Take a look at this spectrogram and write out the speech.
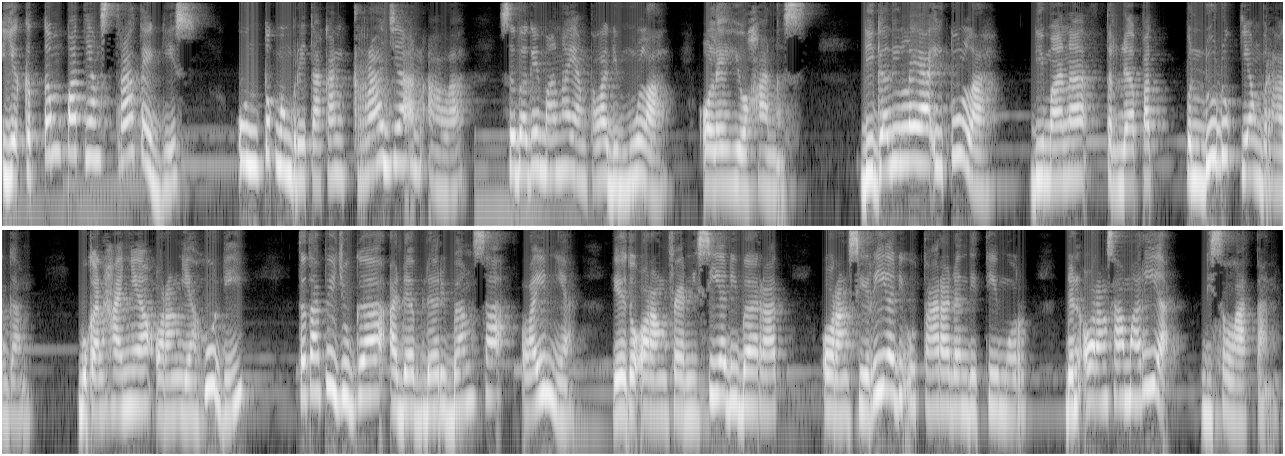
Ia ke tempat yang strategis untuk memberitakan kerajaan Allah sebagaimana yang telah dimulai oleh Yohanes. Di Galilea itulah di mana terdapat penduduk yang beragam. Bukan hanya orang Yahudi, tetapi juga ada dari bangsa lainnya, yaitu orang Fenisia di barat, orang Syria di utara dan di timur, dan orang Samaria di selatan.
